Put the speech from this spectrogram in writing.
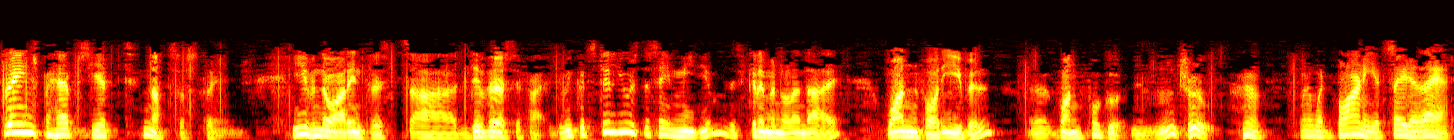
Strange, perhaps, yet not so strange. Even though our interests are diversified, we could still use the same medium, this criminal and I. One for evil, uh, one for good. Mm-hmm, true. Huh. Wonder what Barney would say to that.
